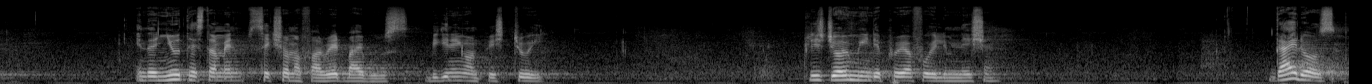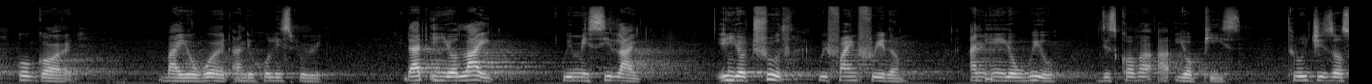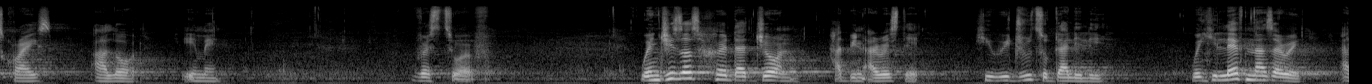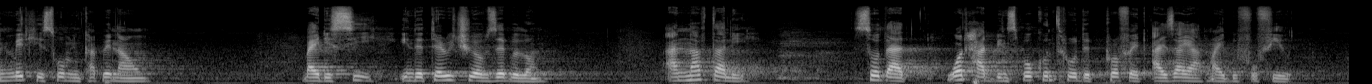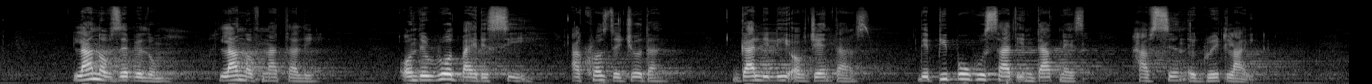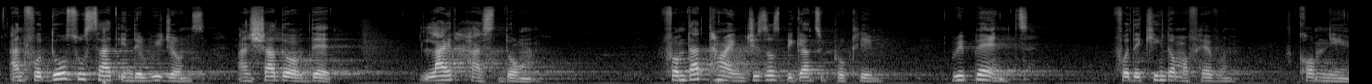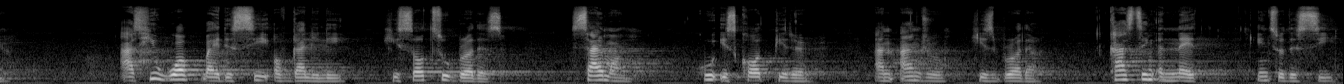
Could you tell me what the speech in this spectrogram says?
In the New Testament section of our Red Bibles, beginning on page 3. Please join me in the prayer for illumination. Guide us, O God, by your word and the Holy Spirit, that in your light we may see light, in your truth we find freedom and in your will discover uh, your peace. Through Jesus Christ our Lord. Amen. Verse 12. When Jesus heard that John had been arrested, he withdrew to Galilee. When he left Nazareth and made his home in Capernaum, by the sea in the territory of Zebulun and Naphtali, so that what had been spoken through the prophet Isaiah might be fulfilled. Land of Zebulun, land of Naphtali, on the road by the sea, across the Jordan, Galilee of Gentiles, the people who sat in darkness have seen a great light. And for those who sat in the regions and shadow of death, light has dawned. From that time, Jesus began to proclaim, Repent for the kingdom of heaven come near. As he walked by the Sea of Galilee, he saw two brothers, Simon, who is called Peter, and Andrew, his brother, casting a net into the sea,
